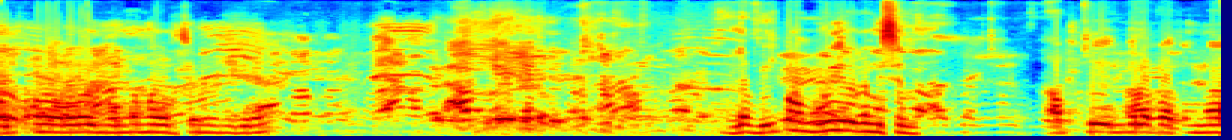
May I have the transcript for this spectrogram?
விற்பனை ஓரளவு மந்தமாயிடுச்சுன்னு நினைக்கிறேன். இல்ல விற்பனை முடிகிற கண்டிஷன் அப்படி இதில் பார்த்தோம்னா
